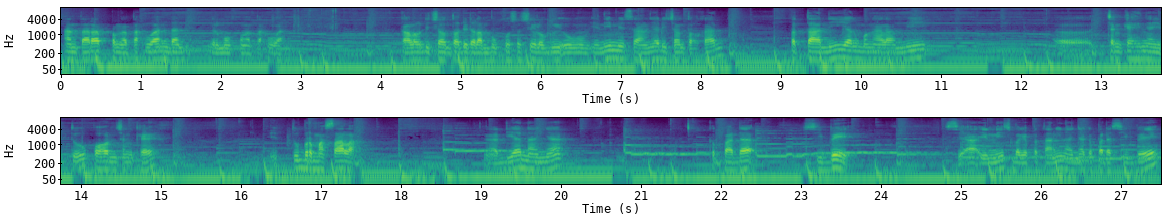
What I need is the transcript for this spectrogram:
antara pengetahuan dan ilmu pengetahuan. Kalau dicontoh di dalam buku sosiologi umum ini misalnya dicontohkan petani yang mengalami e, cengkehnya itu pohon cengkeh itu bermasalah. Nah, dia nanya kepada si B si A ini sebagai petani nanya kepada si B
